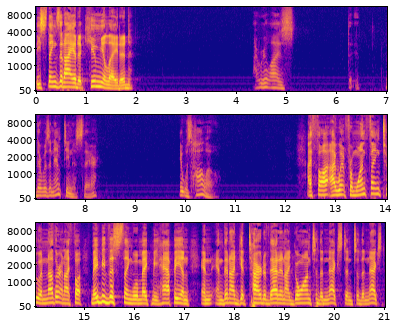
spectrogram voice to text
these things that I had accumulated, I realized there was an emptiness there. It was hollow. I thought I went from one thing to another, and I thought maybe this thing will make me happy, and, and, and then I'd get tired of that, and I'd go on to the next and to the next,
